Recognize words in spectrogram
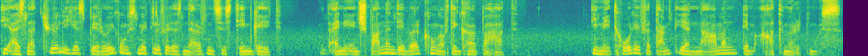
die als natürliches Beruhigungsmittel für das Nervensystem gilt und eine entspannende Wirkung auf den Körper hat. Die Methode verdankt ihren Namen dem Atemrhythmus.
